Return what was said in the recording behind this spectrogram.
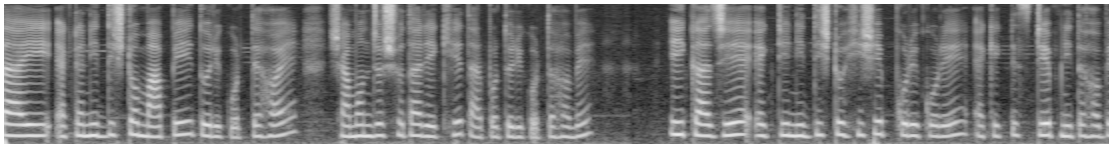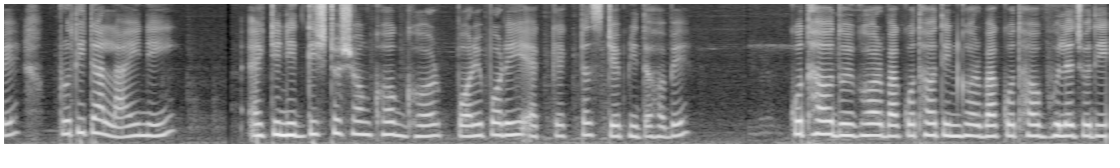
তাই একটা নির্দিষ্ট মাপে তৈরি করতে হয়, সামঞ্জস্যতা রেখে তারপর তৈরি করতে হবে। এই কাজে একটি নির্দিষ্ট হিসেব করে করে এক একটি স্টেপ নিতে হবে। প্রতিটা লাইনেই একটি নির্দিষ্ট সংখ্যক ঘর পরে পরেই এক একটা স্টেপ নিতে হবে। কোথাও দুই ঘর বা কোথাও তিন ঘর বা কোথাও ভুলে যদি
